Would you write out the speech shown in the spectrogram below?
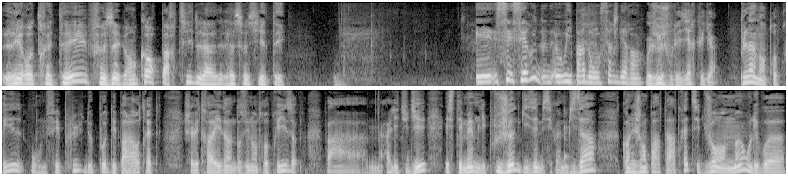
les retraités faisaient encore partie de la, la société. Et c'est c'est rude. euh, Oui, pardon, Serge Guérin. Oui, juste, je voulais dire qu'il y a plein d'entreprises où on ne fait plus de pot de départ à la retraite. J'avais travaillé dans, dans une entreprise, enfin, à l'étudier, et c'était même les plus jeunes qui disaient, mais c'est quand même bizarre, quand les gens partent à la retraite, c'est du jour au lendemain, on les voit,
